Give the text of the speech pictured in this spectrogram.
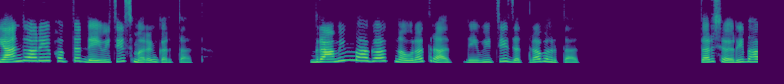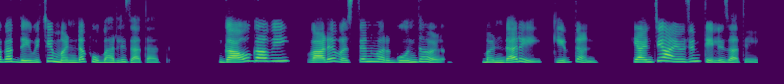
यांद्वारे फक्त देवीचे स्मरण करतात. ग्रामीण भागात नवरात्रात देवीची जत्रा भरतात. तर शहरी भागात देवीचे मंडप उभारले जातात. गावोगावी वाड्या वस्त्यांवर गोंधळ भंडारे कीर्तन यांचे आयोजन केले जाते.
